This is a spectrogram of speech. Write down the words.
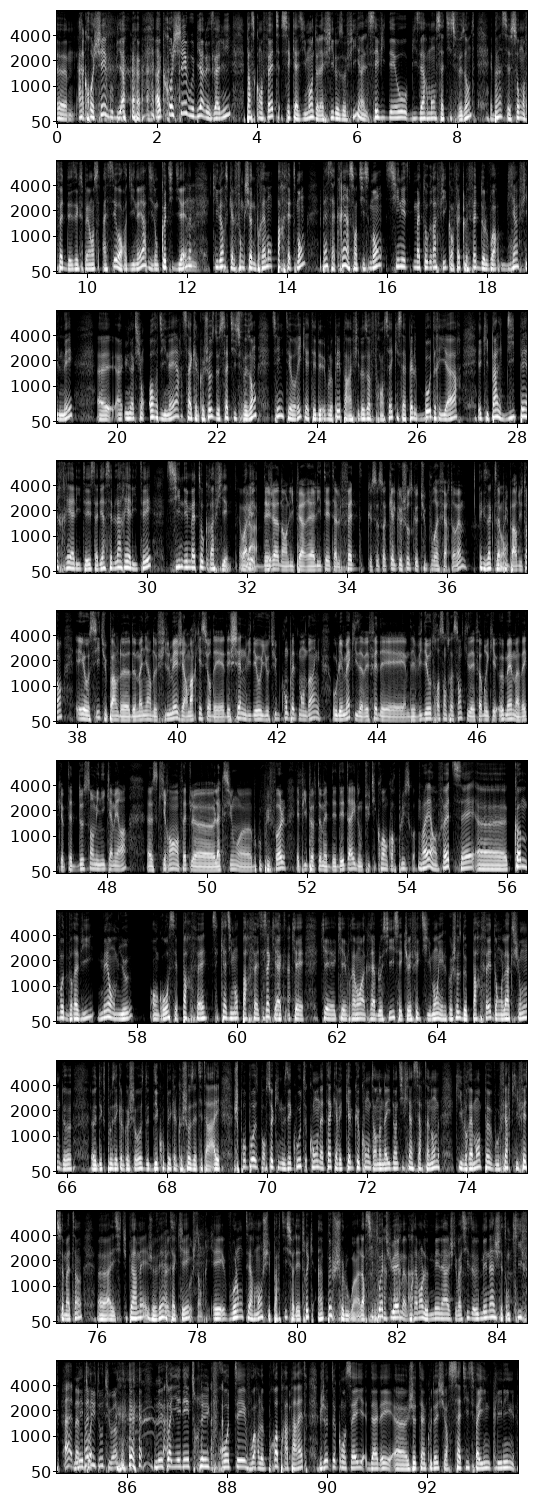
euh, accrochez-vous bien, accrochez-vous bien, les amis, parce qu'en fait, c'est quasiment de la philosophie. hein. Ces vidéos bizarrement satisfaisantes, eh ben, ce sont en fait des expériences assez ordinaires, disons quotidiennes, Mm. qui, lorsqu'elles fonctionnent vraiment parfaitement, eh ben, ça crée un sentiment cinématographique. En fait, le fait de le voir bien filmé, euh, une action ordinaire, ça a quelque chose de satisfaisant. C'est une théorie qui a été développée par un philosophe français qui s'appelle Baudrillard et qui parle d'hyper-réalité, c'est-à-dire c'est de la réalité cinématographiée. Voilà. Oui, déjà dans l'hyper-réalité tu as le fait que ce soit quelque chose que tu pourrais faire toi-même. La Exactement. plupart du temps. Et aussi, tu parles de, de manière de filmer. J'ai remarqué sur des, des chaînes vidéo YouTube complètement dingues où les mecs, ils avaient fait des, des vidéos 360 qu'ils avaient fabriquées eux-mêmes avec euh, peut-être 200 mini caméras, euh, ce qui rend en fait l'action euh, beaucoup plus folle. Et puis ils peuvent te mettre des détails, donc tu t'y crois encore plus, quoi. Ouais, en fait, c'est euh, comme votre vraie vie, mais en mieux. En gros, c'est parfait, c'est quasiment parfait. C'est ça qui est, qui, est, qui, est, qui est vraiment agréable aussi, c'est qu'effectivement, il y a quelque chose de parfait dans l'action de euh, d'exploser quelque chose, de découper quelque chose, etc. Allez, je propose pour ceux qui nous écoutent qu'on attaque avec quelques comptes. On en a identifié un certain nombre qui vraiment peuvent vous faire kiffer ce matin. Euh, allez, si tu permets, je vais attaquer. Je. Et volontairement, je suis parti sur des trucs un peu chelous. hein. Alors, si toi, tu aimes vraiment le ménage, tu vois, si le ménage, c'est ton kiff, Ah, bah, nettoie- pas du tout, tu vois. nettoyer des trucs, frotter, voir le propre apparaître, je te conseille d'aller euh, jeter un coup d'œil sur Satisfying Cleaning,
